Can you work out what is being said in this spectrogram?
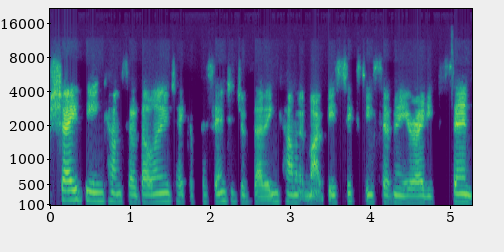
shade the income, so they'll only take a percentage of that income. It might be 60, 70, or 80%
